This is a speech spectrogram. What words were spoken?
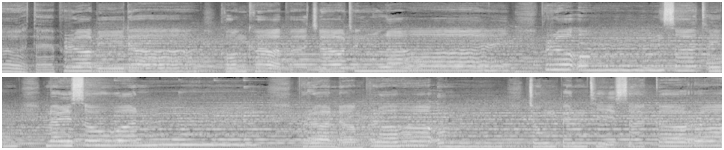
ข้าแต่พระบิดา ของข้าพระเจ้าทั้งหลาย พระองค์สถิตในสวรรค์พระนามพระองค์ จงเป็นที่สักการะ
